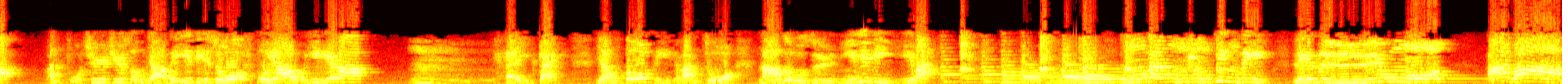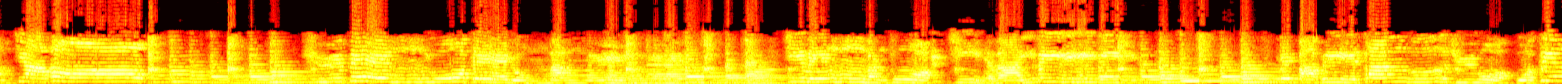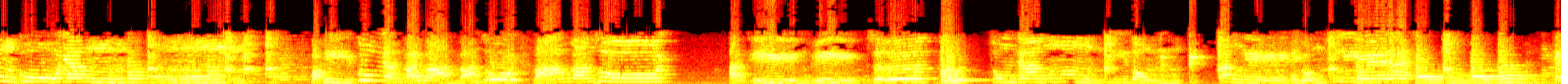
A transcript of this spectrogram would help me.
俺做区区手家这的什么不要也吧？嗯，还该。要多得万错，那就是你的命吧。五人今日来日我大王驾到，去奔我在勇猛哎，名万错千万倍，给八辈三。娶我我新姑娘，八匹公羊百万万岁万万岁，爱听名声，中将一动张眼用钱，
